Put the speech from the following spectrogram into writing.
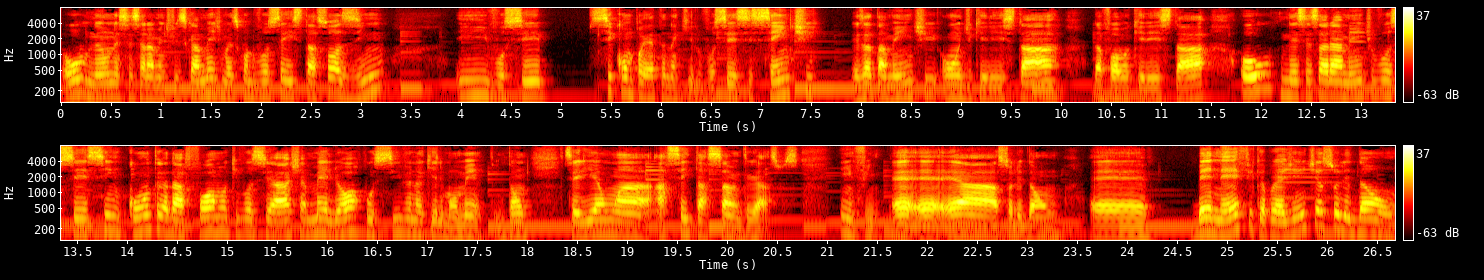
ou não necessariamente fisicamente, mas quando você está sozinho e você se completa naquilo, você se sente exatamente onde queria estar, da forma que queria estar, ou necessariamente você se encontra da forma que você acha melhor possível naquele momento. Então seria uma aceitação entre aspas. Enfim, é, é, é a solidão é, benéfica para a gente e a solidão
